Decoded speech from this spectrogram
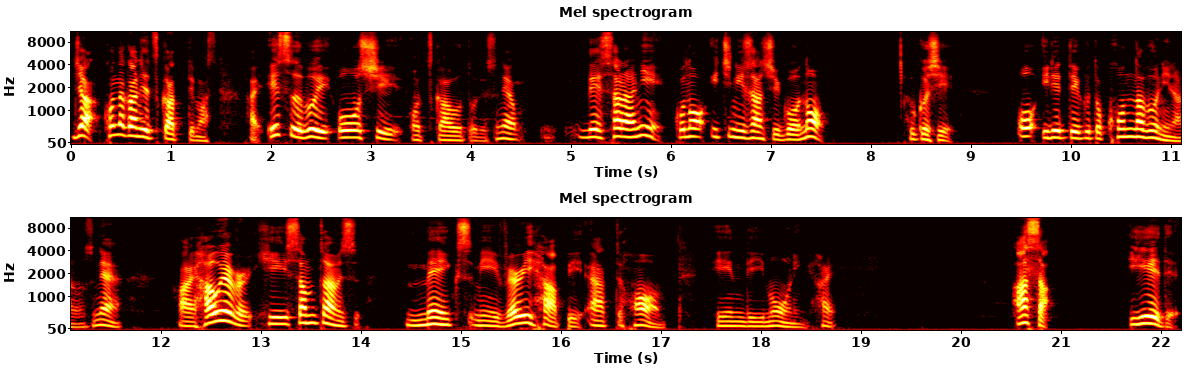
じゃあ、こんな感じで使ってます。はい、SVOC を使うとですね、で、さらに、この12345の副詞を入れていくとこんな風になるんですね。はい。However, he sometimes makes me very happy at home in the morning. はい。朝、家で、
